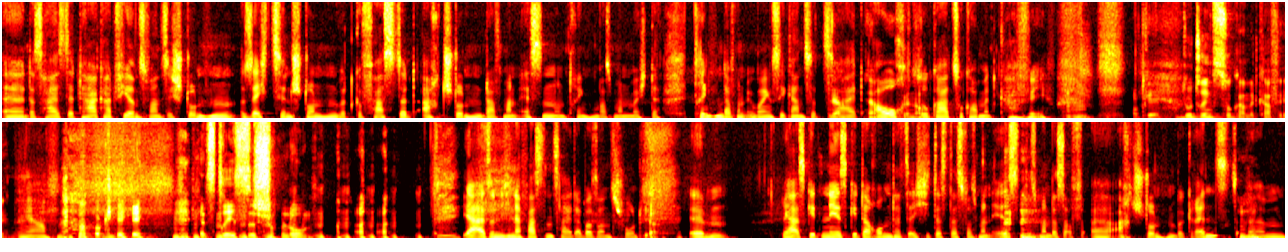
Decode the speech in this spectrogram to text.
Äh, Das heißt, der Tag hat 24 Stunden, 16 Stunden wird gefastet, 8 Stunden darf man essen und trinken, was man möchte. Trinken darf man übrigens die ganze Zeit, ja, auch genau. sogar Zucker mit Kaffee. Okay. Du trinkst Zucker mit Kaffee. Ja. Okay. Jetzt drehst du es schon um. ja, also nicht in der Fastenzeit, aber sonst schon. Ja. Ähm, ja, es geht, nee, es geht darum tatsächlich, dass das, was man isst, dass man das auf äh, acht Stunden begrenzt. Mhm. Ähm,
